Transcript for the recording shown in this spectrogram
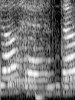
your hand.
